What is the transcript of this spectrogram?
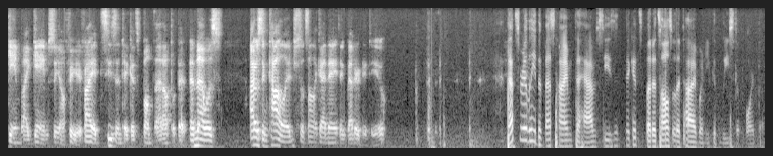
game by game. So, you know, figure if I had season tickets, bump that up a bit. And that was, I was in college, so it's not like I had anything better to do. That's really the best time to have season tickets, but it's also the time when you could least afford them.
